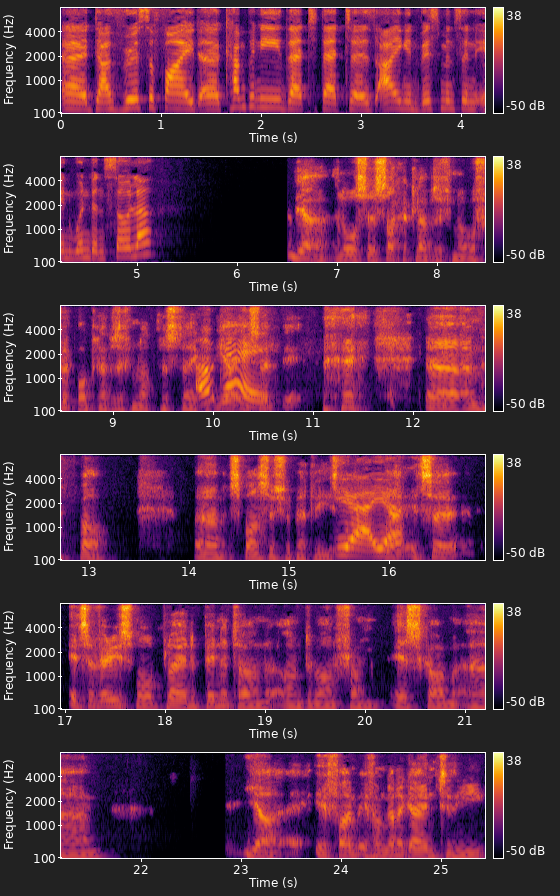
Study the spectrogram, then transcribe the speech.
a diversified uh, company that that is eyeing investments in, in wind and solar. Yeah, and also soccer clubs, if not, or football clubs, if I'm not mistaken. Okay. Yeah, a, um, well, um, sponsorship at least. Yeah, yeah, yeah. It's a it's a very small player, dependent on on demand from Eskom. Um, yeah, if I'm if I'm going to go into the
